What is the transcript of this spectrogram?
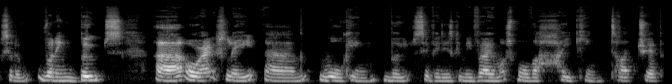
sort of running boots, uh, or actually um, walking boots if it is going to be very much more of a hiking type trip.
